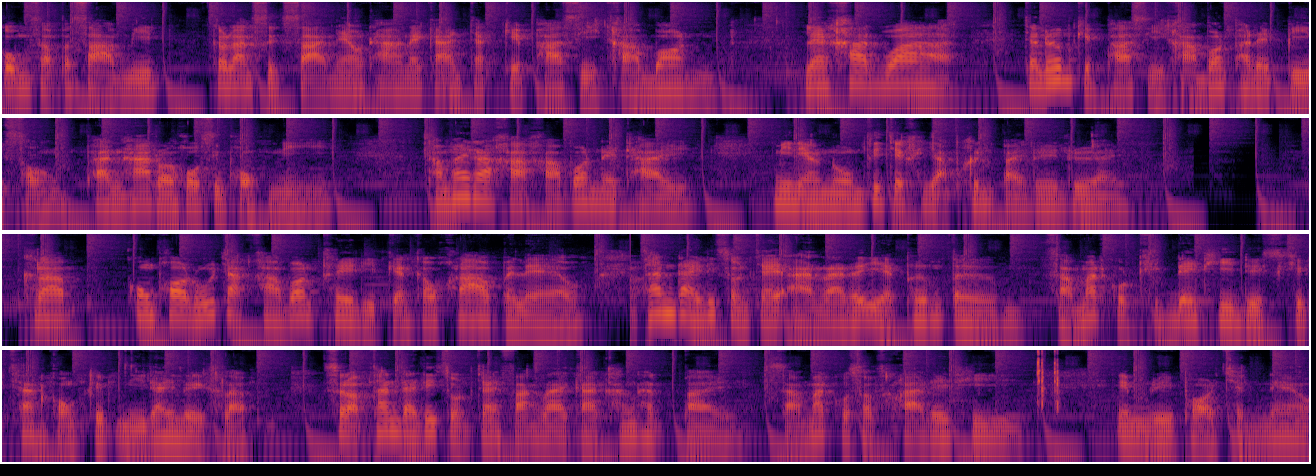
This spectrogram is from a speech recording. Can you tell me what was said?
กรมสรรพสามิตกำลังศึกษาแนวทางในการจัดเก็บภาษีคาร์บอน และคาดว่าจะเริ่มเก็บภาษีคาร์บอนภายในปี 2566 นี้ ทำให้ราคาคาร์บอนในไทย มีแนวโน้มที่จะขยับขึ้นไปเรื่อยๆ ครับ คงพอรู้จักคาร์บอนเครดิตกันคร่าวๆไปแล้ว ท่านใดที่สนใจอ่านรายละเอียดเพิ่มเติม สามารถกดคลิกได้ที่ description ของคลิปนี้ได้เลยครับสำหรับท่านใดที่สนใจฟังรายการครั้งถัดไป สามารถกด subscribe ได้ที่ M Report Channel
